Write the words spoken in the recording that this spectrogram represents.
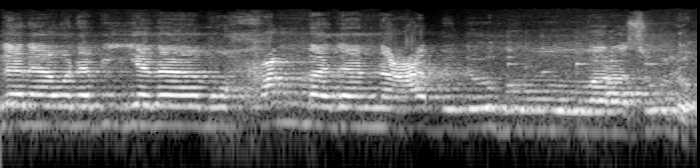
سيدنا ونبينا محمدا عبده ورسوله.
